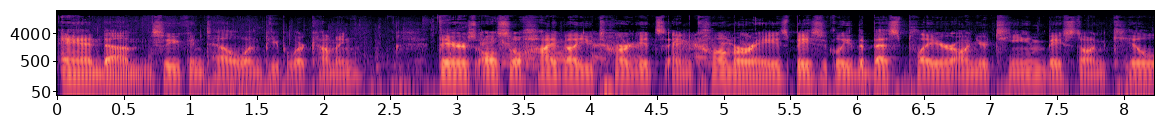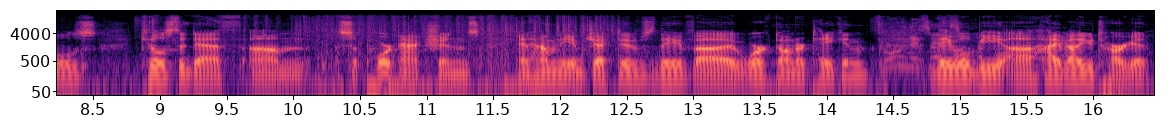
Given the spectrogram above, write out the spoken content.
And um, so you can tell when people are coming. There's also high value targets and com arrays, basically the best player on your team based on kills, kills to death, um, support actions, and how many objectives they've uh, worked on or taken. They will be a high value target,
